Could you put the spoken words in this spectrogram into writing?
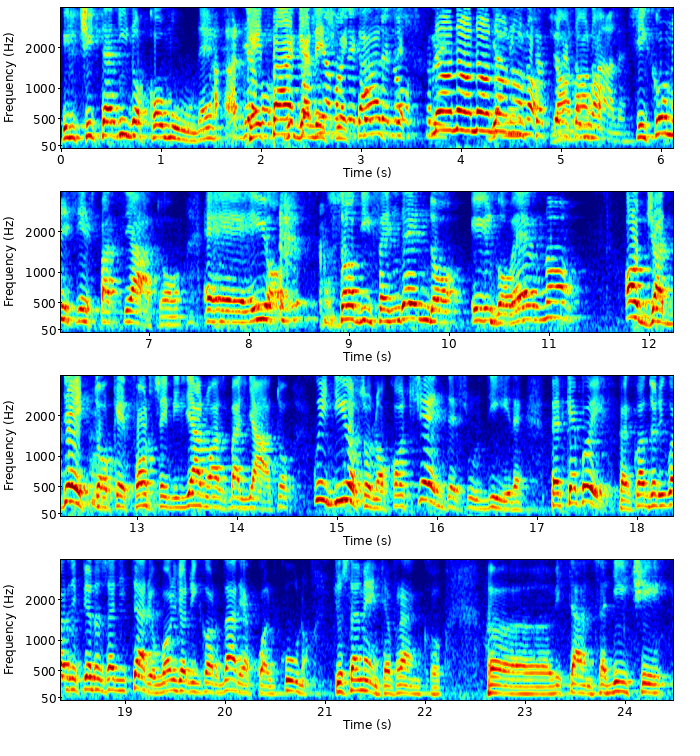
il cittadino comune Andiamo- che paga le sue tasse. No, no, no, no, no, no, no, no. Siccome si è spaziato, eh, io sto difendendo il governo, ho già detto che forse Emiliano ha sbagliato, quindi io sono cosciente sul dire, perché poi per quanto riguarda il piano sanitario voglio ricordare a qualcuno, giustamente Franco eh, Vitanza, dici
